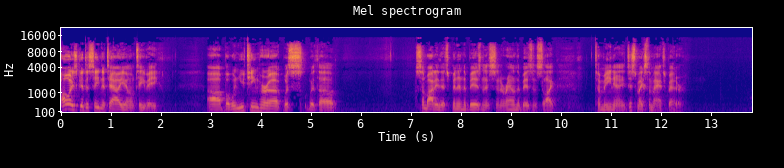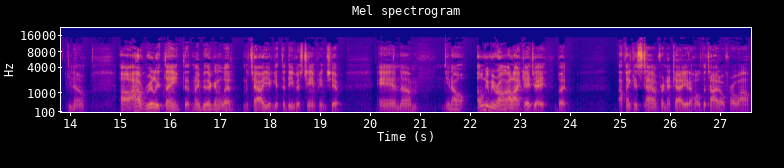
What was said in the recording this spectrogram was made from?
always good to see Natalya on TV. Uh, but when you team her up with with a uh, somebody that's been in the business and around the business like Tamina, it just makes the match better. You know, uh, I really think that maybe they're going to let Natalya get the Divas Championship. And, um, you know, don't get me wrong, I like AJ, but I think it's time for Natalya to hold the title for a while.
